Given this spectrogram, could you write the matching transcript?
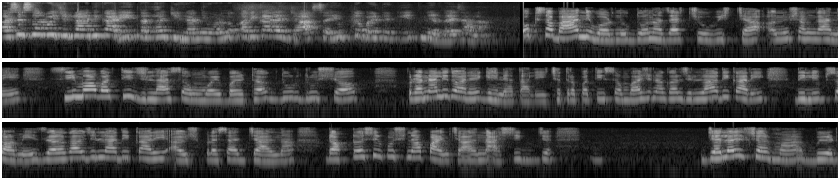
असे सर्व जिल्हाधिकारी तथा जिल्हा निवडणूक अधिकाऱ्यांच्या संयुक्त बैठकीत निर्णय झाला. लोकसभा निवडणूक दोन हजार चोवीसच्या अनुषंगाने सीमावर्ती जिल्हा समन्वय बैठक दूरदृश्य प्रणालीद्वारे घेण्यात आली. छत्रपती संभाजीनगर जिल्हाधिकारी दिलीप स्वामी जळगाव जिल्हाधिकारी आयुष प्रसाद जालना डॉक्टर श्रीकृष्णा पांचाळ नाशिक ज जलल शर्मा बीड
